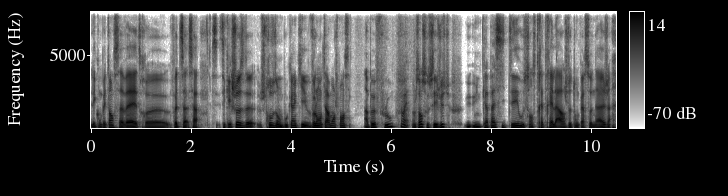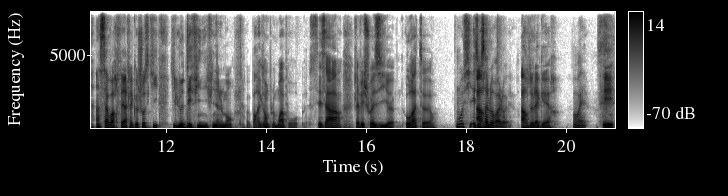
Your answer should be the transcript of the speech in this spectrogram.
Les compétences, ça va être. euh, en fait, ça, ça, c'est quelque chose, de, je trouve, dans le bouquin qui est volontairement, je pense, un peu flou. Ouais. Dans le sens où c'est juste une capacité au sens très très large de ton personnage, un savoir-faire, quelque chose qui, qui le définit finalement. Euh, Par exemple, moi, pour César, j'avais choisi euh, orateur, Moi aussi. Aisance Ah. à l'oral, ouais. art de la guerre Ouais. Et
